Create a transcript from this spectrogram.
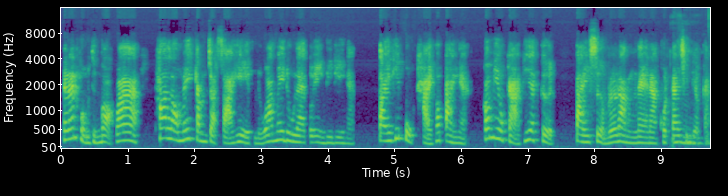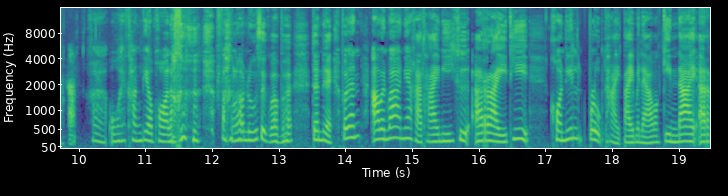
ดังนั้นผมถึงบอกว่าถ้าเราไม่กำจัดสาเหตุหรือว่าไม่ดูแลตัวเองดีๆเนี่ย ไตที่ปลูกถ่ายเข้าไปเนี่ย ก็มีโอกาสที่จะเกิดไตเสื่อมเรื้อรังในอนาคตได้เช่นเดียวกันครับ ค่ะ โอ้ยครั้งเดียวพอแล้ว ฟังแล้วรู้สึกแบบว่าจะเหนื่อย เพราะฉะนั้นเอาเป็นว่าเนี่ยค่ะท้ายนี้คืออะไรที่คนที่ปลูกถ่ายไตไปแล้วอะกินได้อะไร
